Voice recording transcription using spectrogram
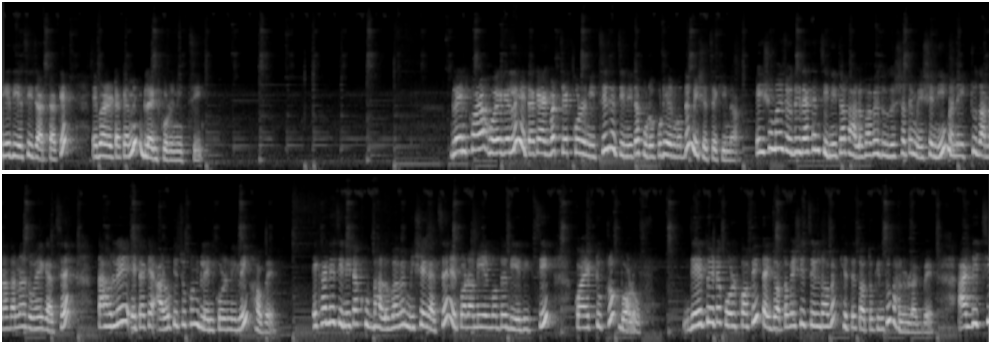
দিয়ে দিয়েছি জারটাকে। এবার এটাকে আমি ব্লেন্ড করে নিচ্ছি। ব্লেন্ড করা হয়ে গেলে এটাকে একবার চেক করে নিচ্ছি যে চিনিটা পুরোপুরি এর মধ্যে মিশেছে কিনা। এই সময় যদি দেখেন চিনিটা ভালোভাবে দুধের সাথে মেশে মেশেনি মানে একটু দানা দানা রয়ে গেছে, তাহলে এটাকে আরও কিছুক্ষণ ব্লেন্ড করে নিলেই হবে। এখানে চিনিটা খুব ভালোভাবে মিশে গেছে, এরপর আমি এর মধ্যে দিয়ে দিচ্ছি কয়েক টুকরো বরফ। যেহেতু এটা কোল্ড কফি তাই যত বেশি চিল্ড হবে, খেতে তত কিন্তু ভালো লাগবে। আর দিচ্ছি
